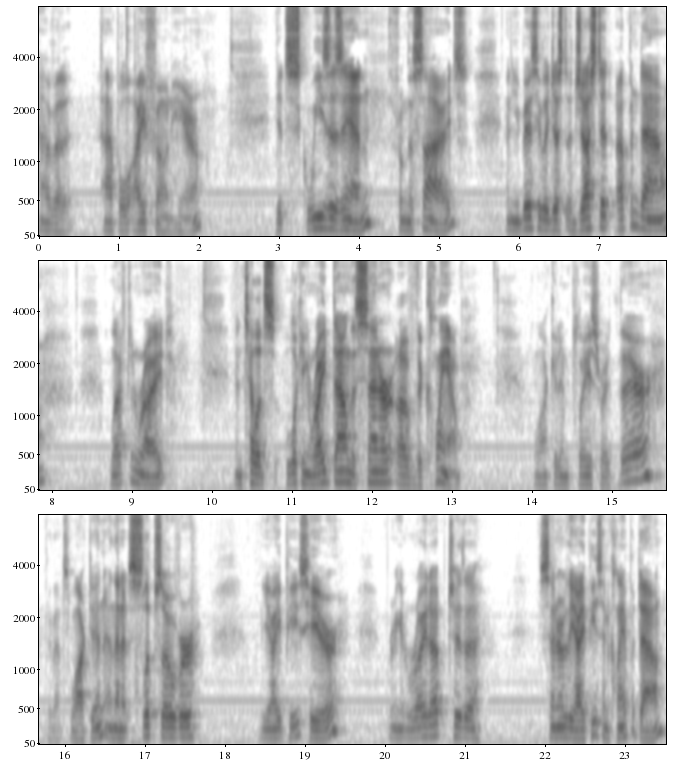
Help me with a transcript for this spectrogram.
have an Apple iPhone here. It squeezes in from the sides and you basically just adjust it up and down, left and right, until it's looking right down the center of the clamp. Lock it in place right there. Okay, that's locked in. And then it slips over the eyepiece here. Bring it right up to the center of the eyepiece and clamp it down.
